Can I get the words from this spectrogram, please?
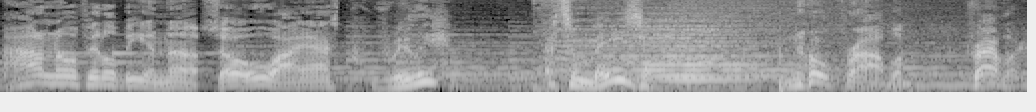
I don't know if it'll be enough, so I asked. Really? That's amazing. No problem. Traveler,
